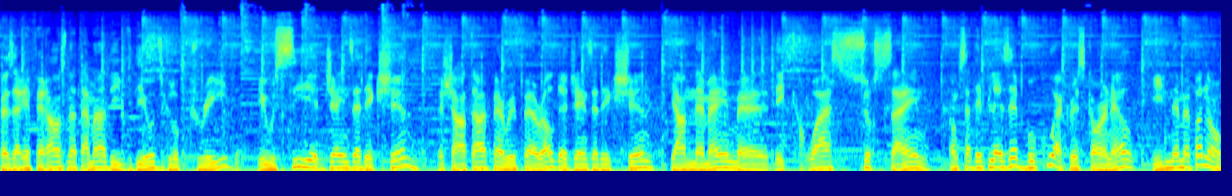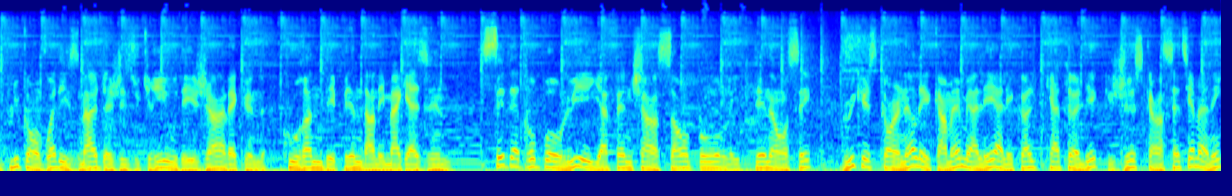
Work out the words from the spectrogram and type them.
Il faisait référence notamment à des vidéos du groupe Creed et aussi Jane's Addiction, le chanteur Perry Farrell de Jane's Addiction, qui emmenait même euh, des croix sur scène. Donc ça déplaisait beaucoup à Chris Cornell. Et il n'aimait pas non plus qu'on voit des images de Jésus-Christ ou des gens avec une couronne d'épines dans des C'était trop pour lui et il a fait une chanson pour les dénoncer. Chris Cornell est quand même allé à l'école catholique jusqu'en septième année,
